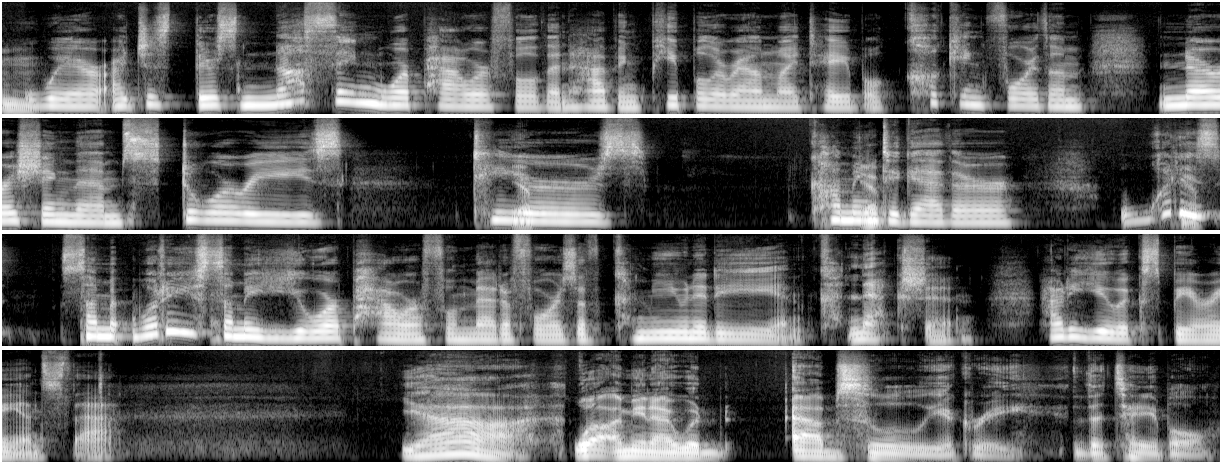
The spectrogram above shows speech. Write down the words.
Mm. Where I just, there's nothing more powerful than having people around my table, cooking for them, nourishing them, stories, tears, coming Yep. together. What is some, what are you, some of your powerful metaphors of community and connection? How do you experience that? Yeah. Well, I mean, I would absolutely agree. The table.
